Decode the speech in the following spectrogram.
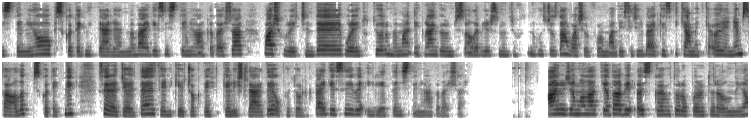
isteniyor. Psikoteknik değerlendirme belgesi isteniyor arkadaşlar. Başvuru için de burayı tutuyorum. Hemen ekran görüntüsü alabilirsiniz. Nüfus cüzdan başvuru formu adresi sicil belgesi, ikametgah öğrenim, sağlık, psikoteknik, SRC'de tehlikeli çok tehlikeli işlerde operatörlük belgesi ve ehliyetler isteniyor arkadaşlar. Ayrıca Malatya'da bir eskavator operatörü alınıyor.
